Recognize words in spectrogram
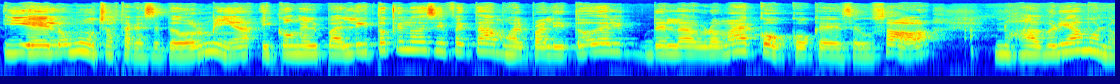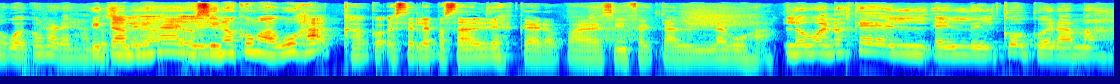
hielo mucho hasta que se te dormía y con el palito que lo desinfectábamos, el palito del- de la broma de coco que se usaba, nos abríamos los huecos de la oreja. Y Entonces le también, dije si no con aguja, caco- se le pasaba el yesquero para desinfectar la aguja. Lo bueno es que el, el del coco era más,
